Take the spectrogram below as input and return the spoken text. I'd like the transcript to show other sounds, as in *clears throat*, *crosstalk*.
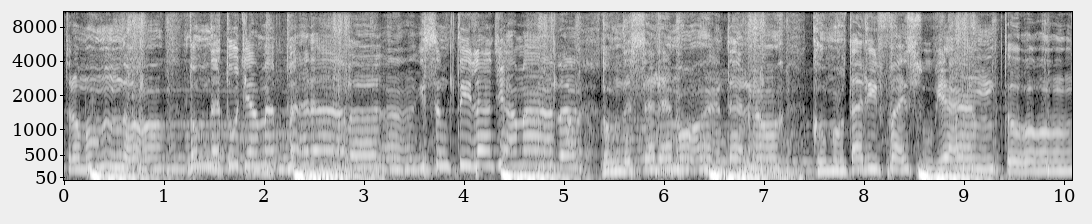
otro mundo donde tú ya me esperabas y sentí la llamada donde seremos eternos como tarifa y su viento.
